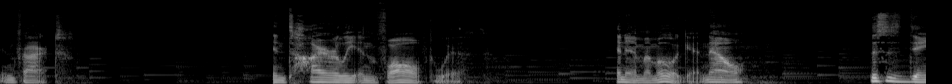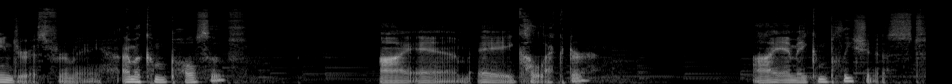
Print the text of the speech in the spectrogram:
in fact, entirely involved with an MMO again. Now, this is dangerous for me. I'm a compulsive. I am a collector. I am a completionist.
